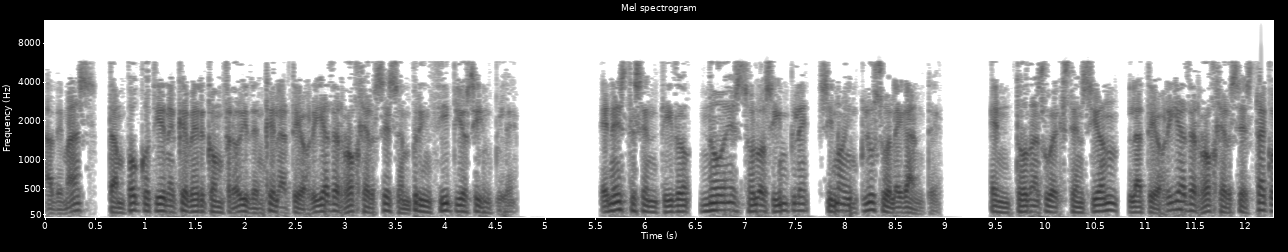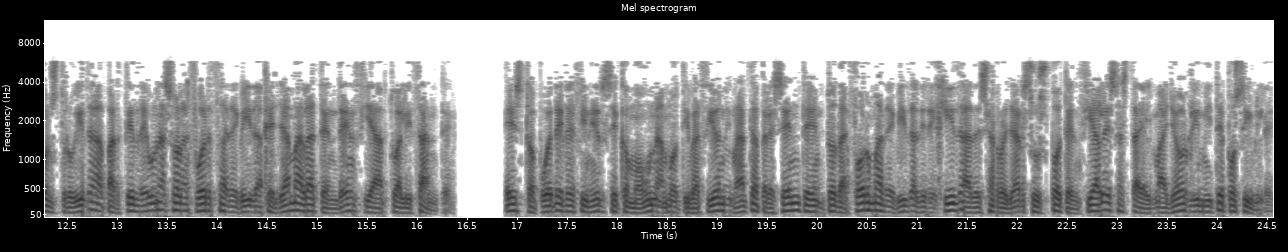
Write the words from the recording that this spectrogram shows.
Además, tampoco tiene que ver con Freud en que la teoría de Rogers es en principio simple. En este sentido, no es solo simple, sino incluso elegante. En toda su extensión, la teoría de Rogers está construida a partir de una sola fuerza de vida que llama la tendencia actualizante. Esto puede definirse como una motivación innata presente en toda forma de vida dirigida a desarrollar sus potenciales hasta el mayor límite posible.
